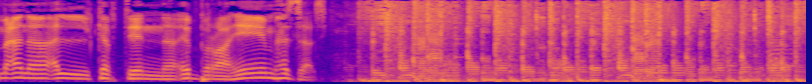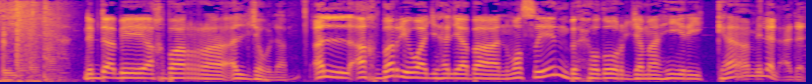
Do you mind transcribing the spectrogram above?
معنا الكابتن إبراهيم هزازي. نبدأ بأخبار الجولة. الاخضر يواجه اليابان والصين بحضور جماهيري كامل العدد.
